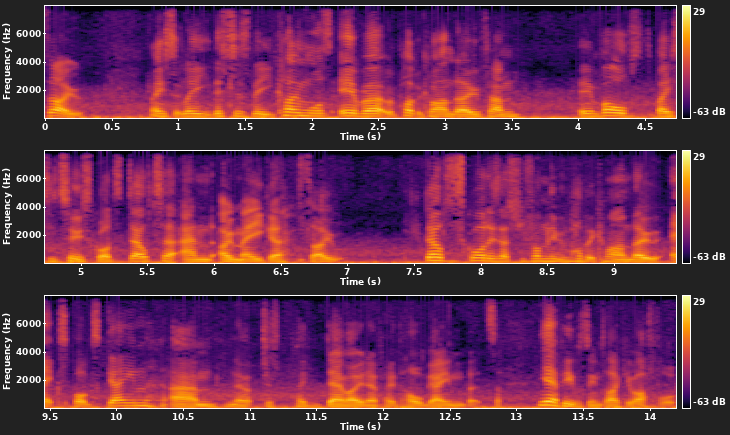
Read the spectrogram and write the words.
so basically this is the Clone Wars era Republic Commando. Um, it involves basically two squads, Delta and Omega. So Delta Squad is actually from the Republic Commando Xbox game. Um, no, just played the demo, never played the whole game, but uh, yeah, people seem to like it. I thought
